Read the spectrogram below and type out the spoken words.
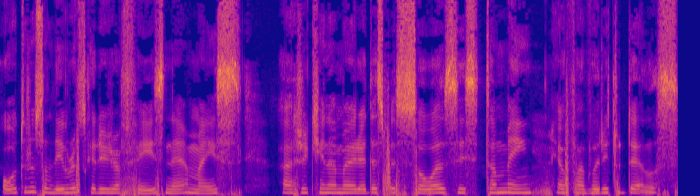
outros livros que ele já fez, né? Mas Acho que na maioria das pessoas esse também é o favorito delas.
